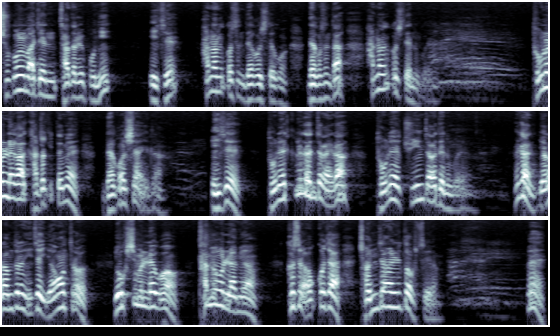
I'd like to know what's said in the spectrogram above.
죽음을 맞이한 자들을 보니 이제 하나님 것은 내 것이 되고 내 것은 다 하나님 것이 되는 거예요. 돈을 내가 가졌기 때문에 내 것이 아니라 이제 돈에 끌려다닌 자가 아니라 돈의 주인자가 되는 거예요. 그러니까 여러분들은 이제 영원토록 욕심을 내고 탐욕을 내며 그것을 얻고자 전장할 일도 없어요. 왜?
